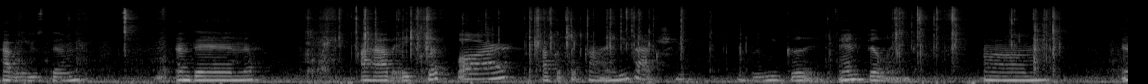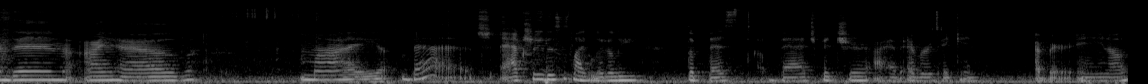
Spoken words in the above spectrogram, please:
Haven't used them. And then I have a Clif Bar, chocolate kind. These are actually really good and filling. Um, and then I have my badge. Actually, this is like literally the best badge picture I have ever taken ever. And you know,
